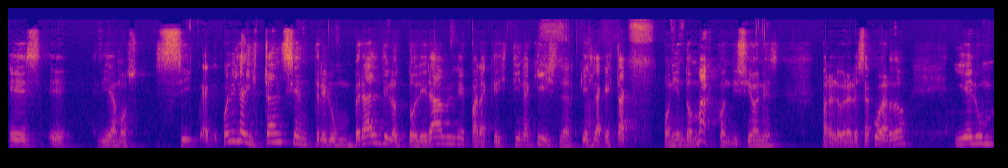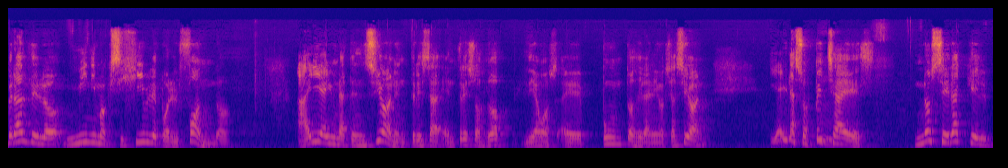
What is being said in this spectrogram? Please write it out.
es, eh, digamos, si, ¿cuál es la distancia entre el umbral de lo tolerable para Cristina Kirchner, que es la que está poniendo más condiciones para lograr ese acuerdo, y el umbral de lo mínimo exigible por el fondo. Ahí hay una tensión entre, entre esos dos, digamos, eh, puntos de la negociación. Y ahí la sospecha mm. es, ¿no será que el,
